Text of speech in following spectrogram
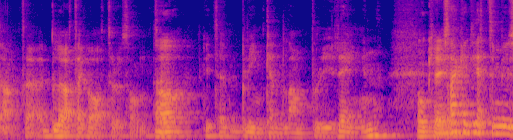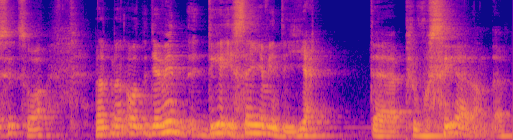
antar jag. Blöta gator och sånt. Ja. Lite blinkande lampor i regn. Okej. Säkert jättemysigt så. Men, men, det, det i sig är väl inte jätteprovocerande.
